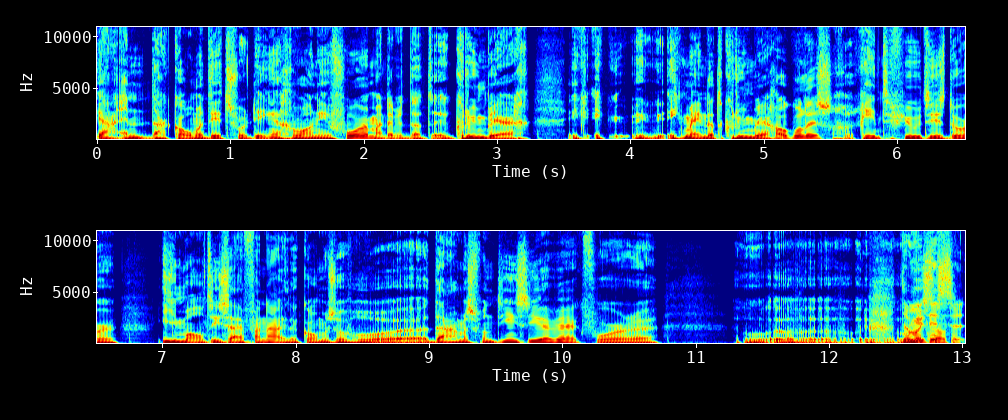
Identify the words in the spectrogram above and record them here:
Ja, en daar komen dit soort dingen gewoon in voor. Maar dat, dat Grunberg, ik, ik, ik, ik meen dat Grunberg ook wel eens geïnterviewd is door iemand die zei van, nou, er komen zoveel dames van dienst die er werk voor. Hoe, is dat?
